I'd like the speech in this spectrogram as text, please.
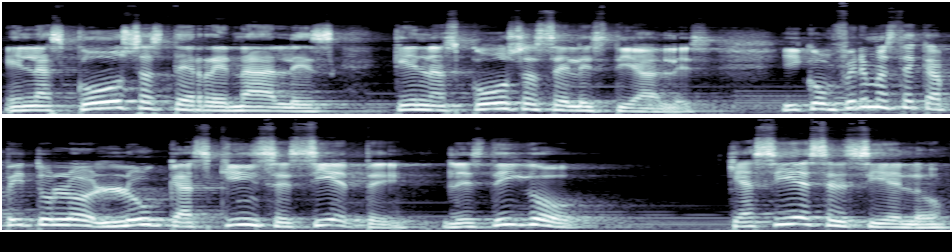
en las cosas terrenales que en las cosas celestiales. Y confirma este capítulo Lucas 15, 7. Les digo que así es el cielo.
